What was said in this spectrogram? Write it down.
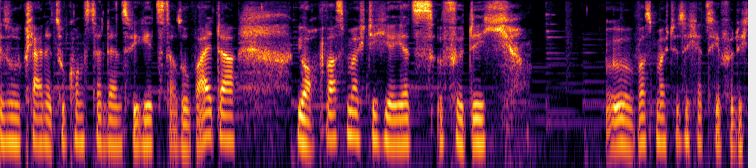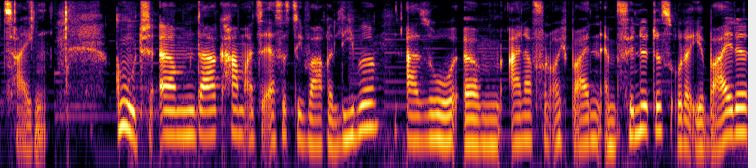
so kleine Zukunftstendenz, wie geht's da so weiter? Ja, was möchte hier jetzt für dich was möchte sich jetzt hier für dich zeigen? Gut, ähm, da kam als erstes die wahre Liebe. Also ähm, einer von euch beiden empfindet es oder ihr beide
